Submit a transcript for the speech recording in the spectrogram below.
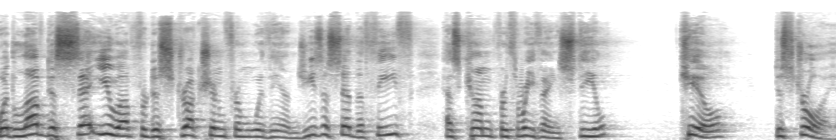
would love to set you up for destruction from within. Jesus said the thief has come for three things steal, kill, destroy.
